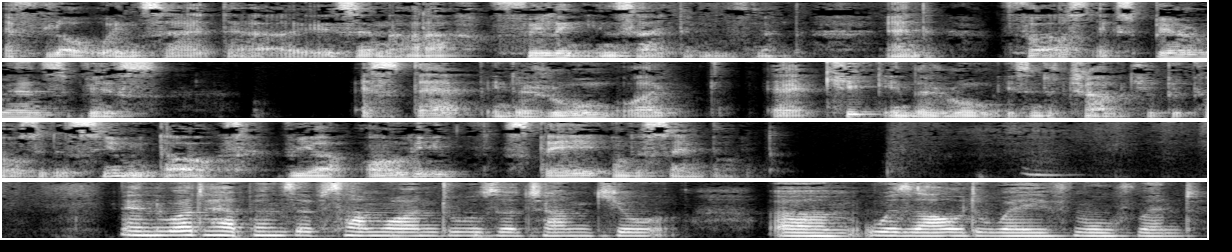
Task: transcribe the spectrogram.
a flow inside, there is another feeling inside the movement. And first experience with a step in the room or a kick in the room is in the Chum Kiu because in the Siu Nim Tao we are only stay on the same point. And what happens if someone does a Chum Kiu um, without a wave movement?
